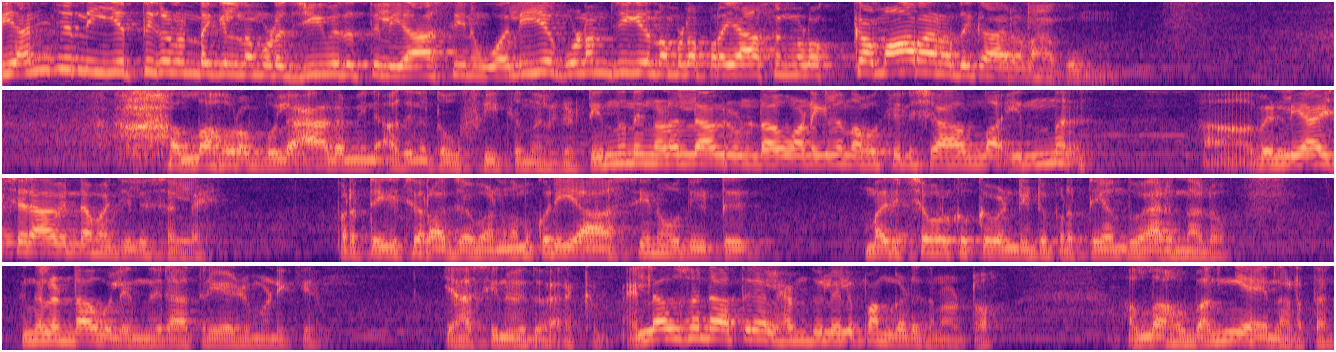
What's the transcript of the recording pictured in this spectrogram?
ഈ അഞ്ച് നീയത്തുകളുണ്ടെങ്കിൽ നമ്മുടെ ജീവിതത്തിൽ യാസീൻ വലിയ ഗുണം ചെയ്യും. നമ്മുടെ പ്രയാസങ്ങളൊക്കെ മാറാനത് കാരണമാകും. അള്ളാഹു റബ്ബുൽ ആലമീൻ അതിന് തൗഫീക്ക് നൽകട്ടെ. ഇന്ന് നിങ്ങളെല്ലാവരും ഉണ്ടാവുകയാണെങ്കിൽ നമുക്ക് ഇൻഷാ ഇന്ന് വെള്ളിയാഴ്ച രാവിന്റെ മജ്ലിസ് അല്ലേ പ്രത്യേകിച്ച് റജബാണ്. നമുക്കൊരു യാസീൻ ഓതിയിട്ട് മരിച്ചവർക്കൊക്കെ വേണ്ടിയിട്ട് പ്രത്യേകം ദ്വാരുന്നാലോ നിങ്ങളുണ്ടാവില്ല ഇന്ന് രാത്രി ഏഴ് മണിക്ക്? യാസീനോ ഇത് വരക്കണം എല്ലാ ദിവസവും രാത്രി അലഹമ്മദില്ലയിൽ പങ്കെടുക്കണം കേട്ടോ. അള്ളാഹു ഭംഗിയായി നടത്താൻ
